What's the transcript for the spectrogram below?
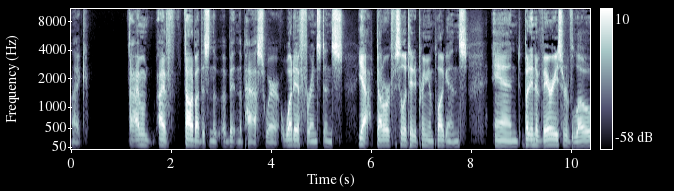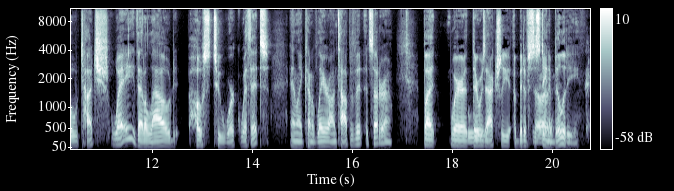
like I'm I've thought about this in the, a bit in the past. Where what if, for instance, yeah, .org facilitated premium plugins, and but in a very sort of low touch way that allowed hosts to work with it and like kind of layer on top of it, etc. But where Ooh. there was actually a bit of sustainability. No.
